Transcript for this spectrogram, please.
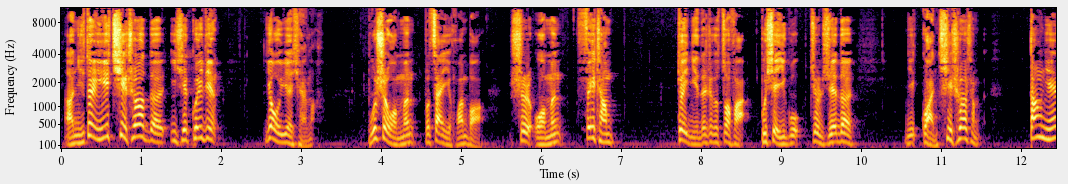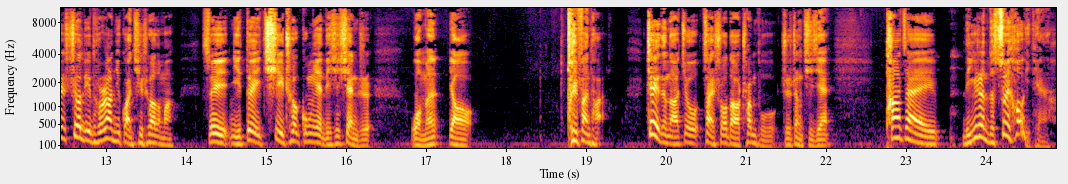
啊，你对于汽车的一些规定又越权了。不是我们不在意环保，是我们非常对你的这个做法不屑一顾，就是觉得你管汽车什么？当年设立的时候让你管汽车了吗？所以你对汽车工业的一些限制，我们要推翻它。这个呢，就再说到川普执政期间，他在离任的最后一天啊，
